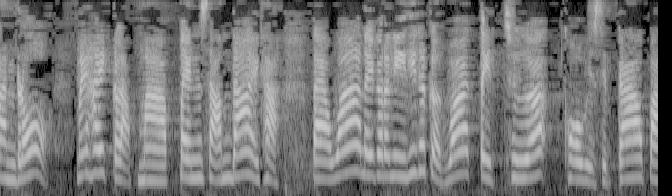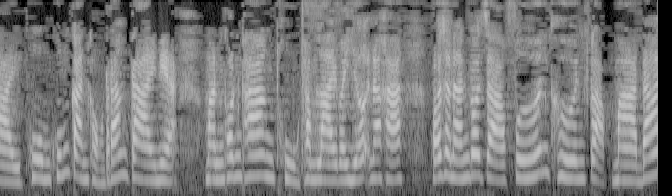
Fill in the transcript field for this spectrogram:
กันโรค ไม่ให้กลับมาเป็นซ้ำได้ค่ะ แต่ว่าในกรณีที่ถ้าเกิดว่าติดเชื้อโควิด -19 ไป ภูมิคุ้มกันของร่างกายเนี่ยมันค่อนข้างถูกทำลายไปเยอะนะคะ เพราะฉะนั้นก็จะฟื้นคืนกลับมาได้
